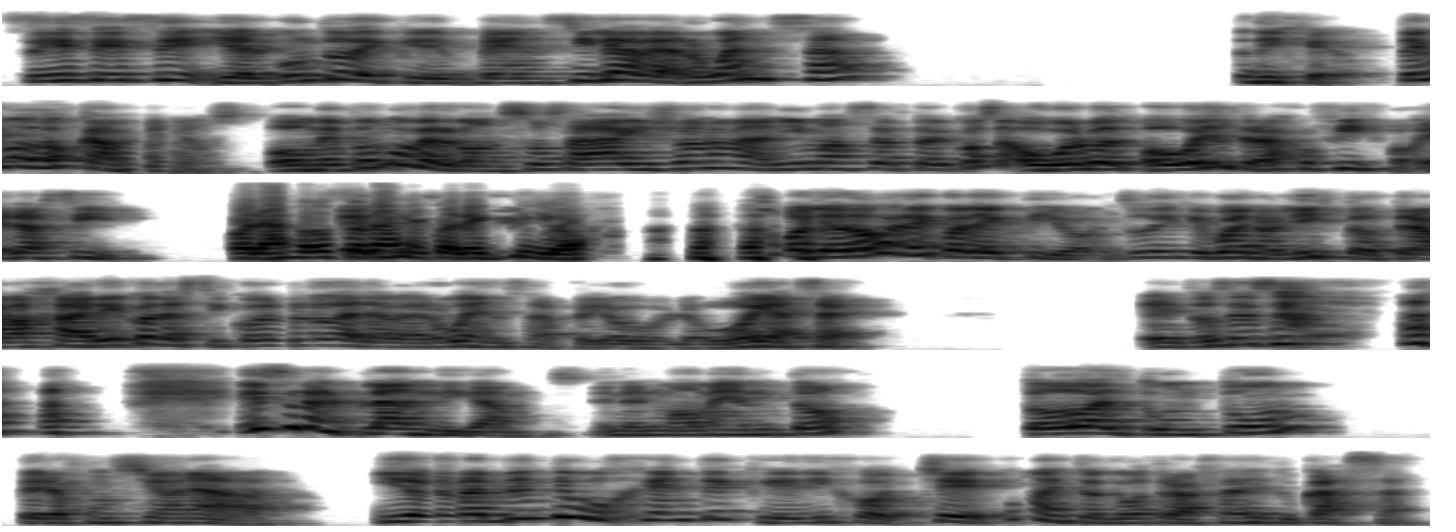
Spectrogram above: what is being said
Sí, sí, sí, y el punto de que vencí la vergüenza dije, tengo dos caminos. O me pongo vergonzosa, y yo no me animo a hacer tal cosa, o, vuelvo, o voy al trabajo fijo. Era así. O las dos horas de colectivo. O las dos horas de colectivo. Entonces dije, bueno, listo, trabajaré con la psicóloga de la vergüenza, pero lo voy a hacer. Entonces, ese era el plan, digamos, en el momento. Todo al tuntum, pero funcionaba. Y de repente hubo gente que dijo, che, ¿cómo es esto que vos trabajás de tu casa?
